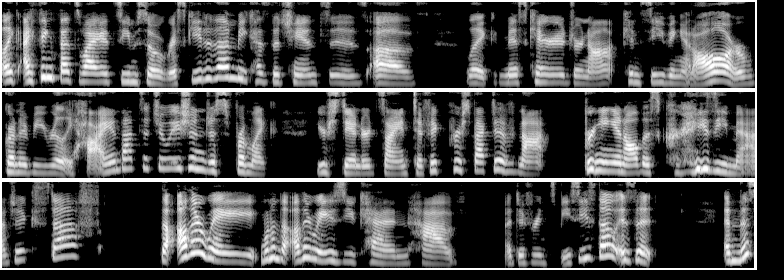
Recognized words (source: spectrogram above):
like i think that's why it seems so risky to them because the chances of like miscarriage or not conceiving at all are going to be really high in that situation just from like your standard scientific perspective not bringing in all this crazy magic stuff the other way one of the other ways you can have a different species though is that and this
